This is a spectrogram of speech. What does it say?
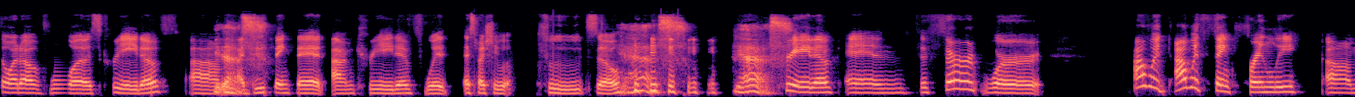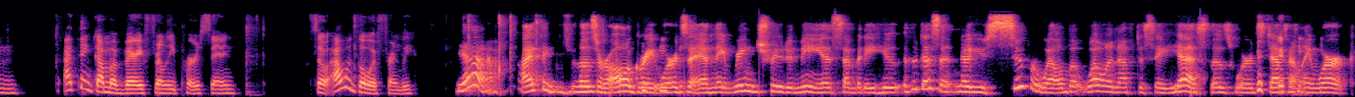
thought of was creative. Um, yes. I do think that I'm creative with, especially with food. So yes, yes, creative. And the third word, I would I would think friendly. Um, I think I'm a very friendly person. So I would go with friendly. Yeah, I think those are all great words and they ring true to me as somebody who who doesn't know you super well but well enough to say yes, those words definitely work.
